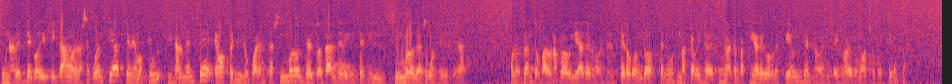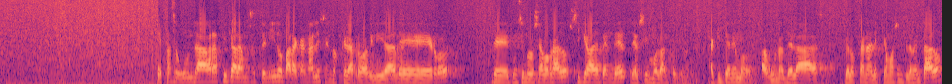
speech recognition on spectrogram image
Una vez decodificamos la secuencia, tenemos que finalmente hemos perdido 40 símbolos del total de 20.000 símbolos de la secuencia original. Por lo tanto, para una probabilidad de error del 0,2 tenemos una capacidad, una capacidad de corrección del 99,8%. Esta segunda gráfica la hemos obtenido para canales en los que la probabilidad de error de que un símbolo sea borrado sí que va a depender del símbolo anterior. Aquí tenemos algunos de, de los canales que hemos implementado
